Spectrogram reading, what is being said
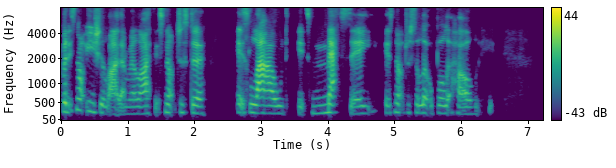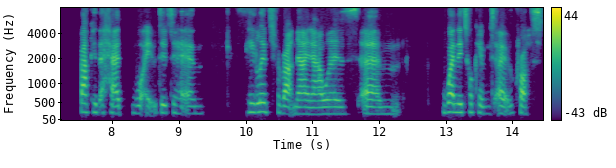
but it's not usually like that in real life. It's not just a, it's loud, it's messy, it's not just a little bullet hole. Back of the head, what it did to him. He lived for about nine hours. Um, when they took him to, across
